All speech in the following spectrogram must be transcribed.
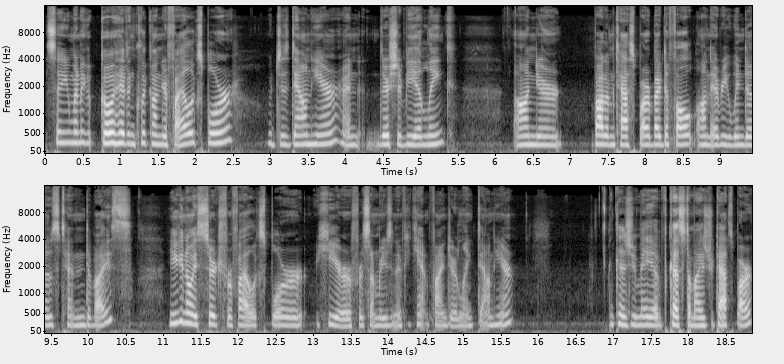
So you want to go ahead and click on your File Explorer, which is down here, and there should be a link on your bottom taskbar by default on every Windows 10 device. You can always search for File Explorer here for some reason if you can't find your link down here because you may have customized your taskbar.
